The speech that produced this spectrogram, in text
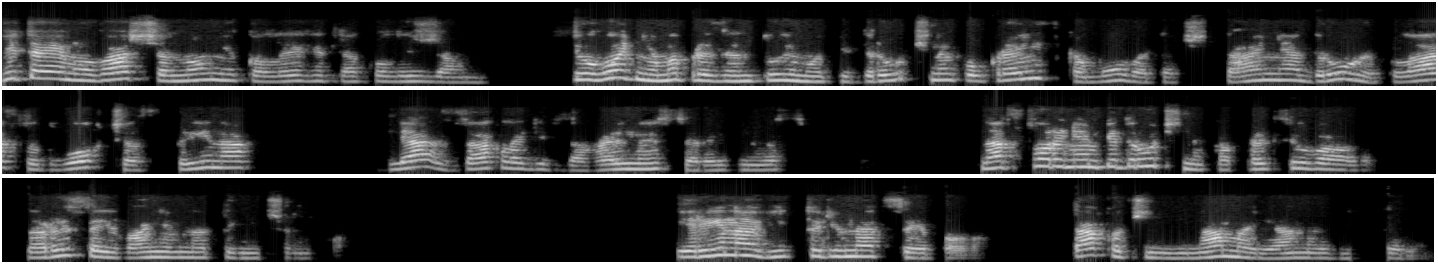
Вітаємо вас, шановні колеги та колежанки. Сьогодні ми презентуємо підручник Українська мова та читання, другий клас у двох частинах для закладів загальної середньої освіти. Над створенням підручника працювали Лариса Іванівна Тимченко, Ірина Вікторівна Цепова та Кочергіна Маріана Вікторівна.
